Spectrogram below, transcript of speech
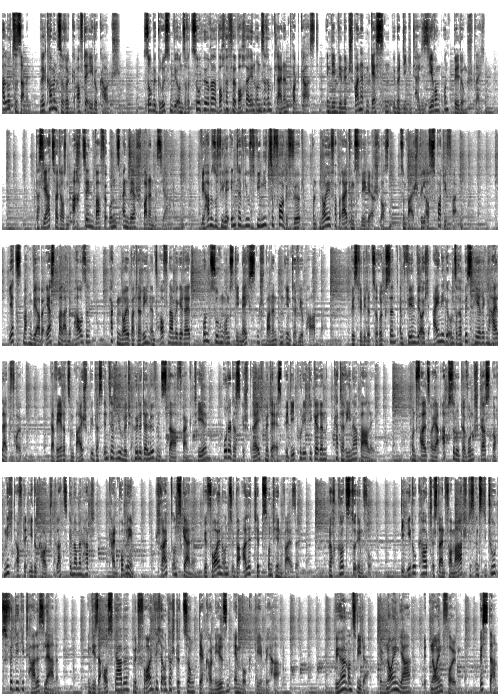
Hallo zusammen, willkommen zurück auf der EduCouch. So begrüßen wir unsere Zuhörer Woche für Woche in unserem kleinen Podcast, in dem wir mit spannenden Gästen über Digitalisierung und Bildung sprechen. Das Jahr 2018 war für uns ein sehr spannendes Jahr. Wir haben so viele Interviews wie nie zuvor geführt und neue Verbreitungswege erschlossen, zum Beispiel auf Spotify. Jetzt machen wir aber erstmal eine Pause, packen neue Batterien ins Aufnahmegerät und suchen uns die nächsten spannenden Interviewpartner. Bis wir wieder zurück sind, empfehlen wir euch einige unserer bisherigen Highlight-Folgen. Da wäre zum Beispiel das Interview mit Hülle der Löwenstar Frank Thelen oder das Gespräch mit der SPD-Politikerin Katharina Barley. Und falls euer absoluter Wunschgast noch nicht auf der EduCouch Platz genommen hat, kein Problem. Schreibt uns gerne, wir freuen uns über alle Tipps und Hinweise. Noch kurz zur Info. Die EduCouch ist ein Format des Instituts für digitales Lernen. In dieser Ausgabe mit freundlicher Unterstützung der Cornelsen Emburg GmbH. Wir hören uns wieder im neuen Jahr mit neuen Folgen. Bis dann!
